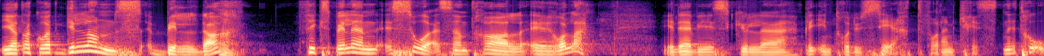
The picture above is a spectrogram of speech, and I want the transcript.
i at akkurat glansbilder fikk spille en så sentral rolle i det vi skulle bli introdusert for den kristne tro.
